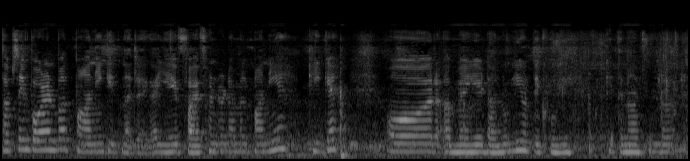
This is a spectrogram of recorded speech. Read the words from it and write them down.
सबसे इम्पोर्टेंट बात, पानी कितना जाएगा? ये 500 हंड्रेड पानी है, ठीक है? और अब मैं ये डालूँगी और देखूँगी कितना डालना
